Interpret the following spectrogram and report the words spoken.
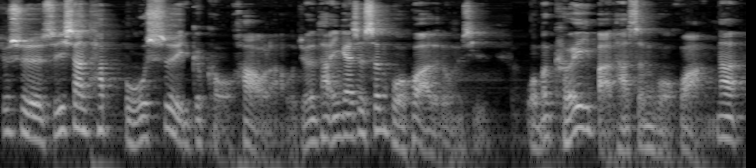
就是实际上它不是一个口号了，我觉得它应该是生活化的东西。我们可以把它生活化。那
